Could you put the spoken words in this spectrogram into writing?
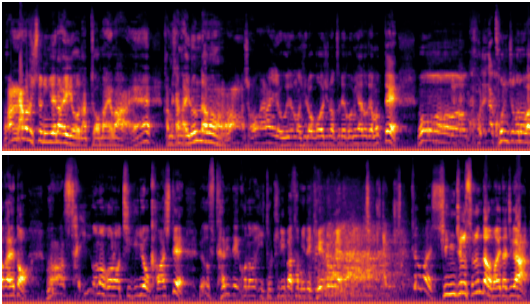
そんなこと人に言えないよだってお前は。えかみさんがいるんだもん。しょうがないよ。上の広小路の連れ込み宿でもって。もうこれが根性の別れと。もう最後のこのちぎりを交わして二人でこの糸切りばさみで頸動脈チャキチャキ切ってお前心中するんだお前たちが。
